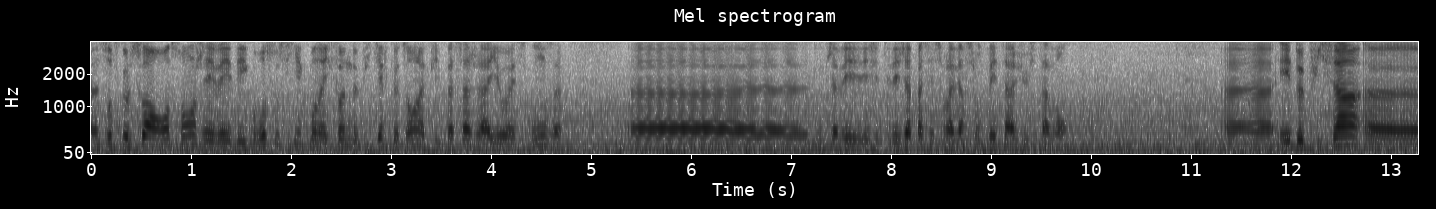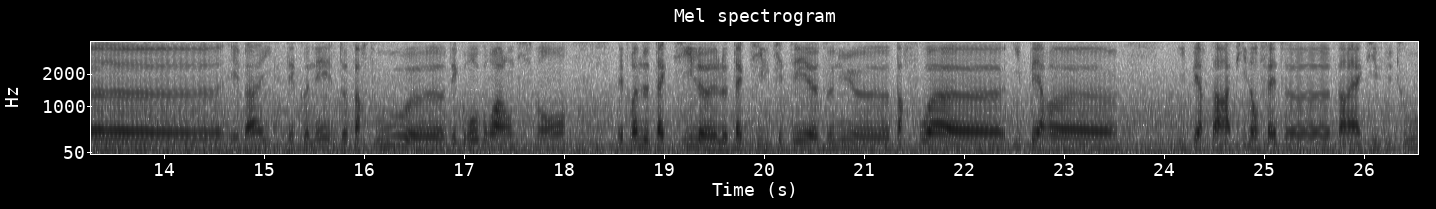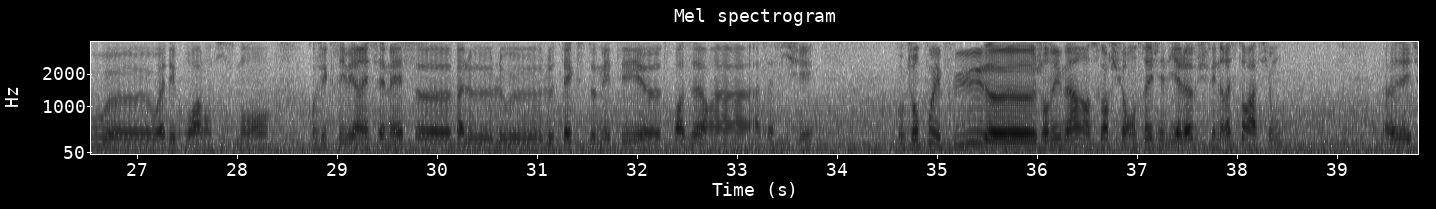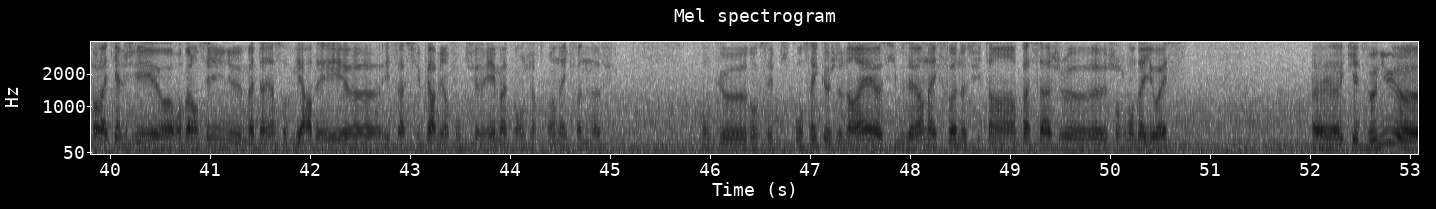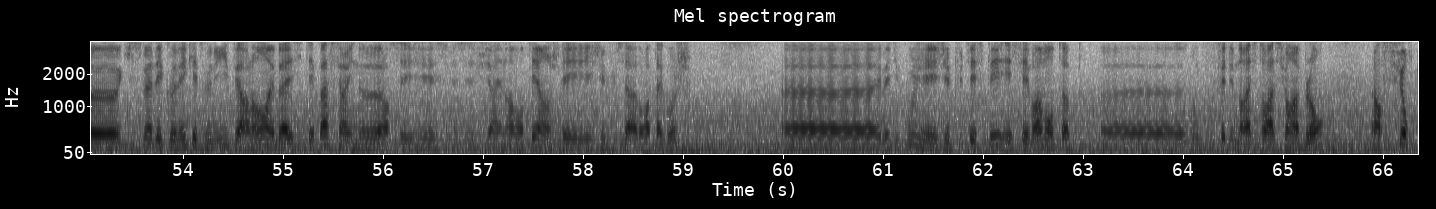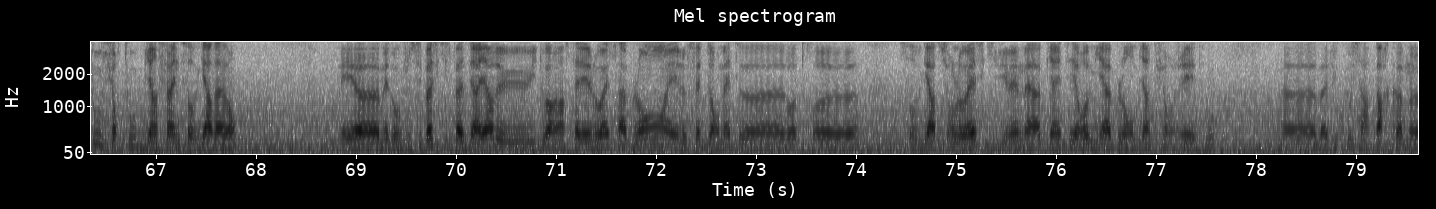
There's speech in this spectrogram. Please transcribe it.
sauf que le soir en rentrant, j'avais des gros soucis avec mon iPhone depuis quelques temps, depuis le passage à iOS 11. Euh, donc j'étais déjà passé sur la version bêta juste avant. Euh, et depuis ça, euh, eh ben, il déconnait de partout, des gros gros ralentissements, des problèmes de tactile, le tactile qui était devenu parfois hyper hyper pas rapide en fait, pas réactif du tout, ouais, des gros ralentissements. Quand j'écrivais un SMS, bah, le, texte mettait 3 heures à s'afficher. Donc j'en pouvais plus, euh, j'en ai eu marre. Un soir, je suis rentré, j'ai dit à je fais une restauration. Euh, et sur laquelle j'ai euh, rebalancé ma dernière sauvegarde et, ça a super bien fonctionné. Maintenant, j'ai retrouvé un iPhone 9. Donc, donc c'est le petit conseil que je donnerais si vous avez un iPhone suite à un passage changement d'iOS qui est devenu, qui se met à déconner, qui est devenu hyper lent, et ben n'hésitez pas à faire une. Alors j'ai rien inventé, hein, j'ai vu ça à droite à gauche. et ben, du coup j'ai pu tester et c'est vraiment top. Donc vous faites une restauration à blanc. Alors surtout, surtout bien faire une sauvegarde avant. Mais, euh, donc je ne sais pas ce qui se passe derrière. Il doit réinstaller l'OS à blanc et le fait de remettre euh, votre euh, sauvegarde sur l'OS qui lui-même a bien été remis à blanc, bien purgé et tout. Bah, du coup ça repart comme,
